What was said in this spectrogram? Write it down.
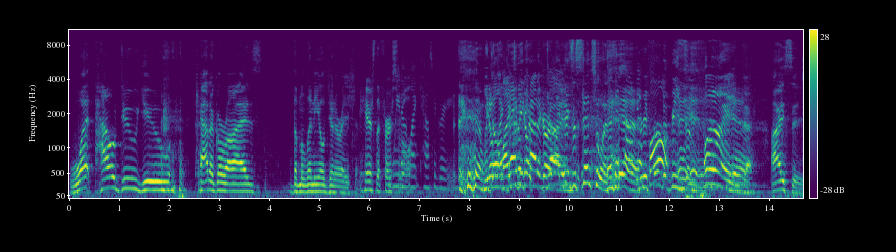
What? How do you categorize the millennial generation? here's the first we rule don't like categories. we don't, like, to be categor- You're like categorized existentialist. Yeah. You prefer to be Yeah. defined. Yeah. I see.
